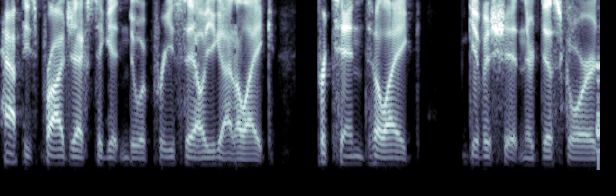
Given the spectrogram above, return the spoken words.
half these projects to get into a pre-sale you gotta like pretend to like give a shit in their discord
